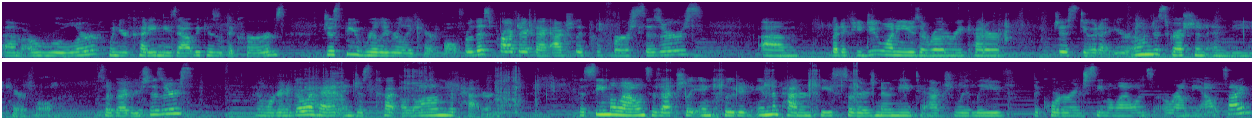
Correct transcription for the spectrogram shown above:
um, a ruler when you're cutting these out because of the curves just be really, really careful. For this project, I actually prefer scissors, um, but if you do want to use a rotary cutter, just do it at your own discretion and be careful. So grab your scissors, and we're going to go ahead and just cut along the pattern. The seam allowance is actually included in the pattern piece, so there's no need to actually leave the quarter inch seam allowance around the outside.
